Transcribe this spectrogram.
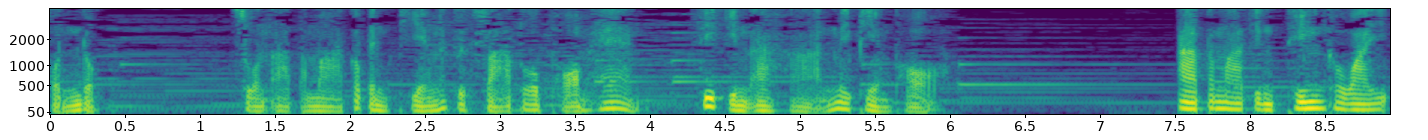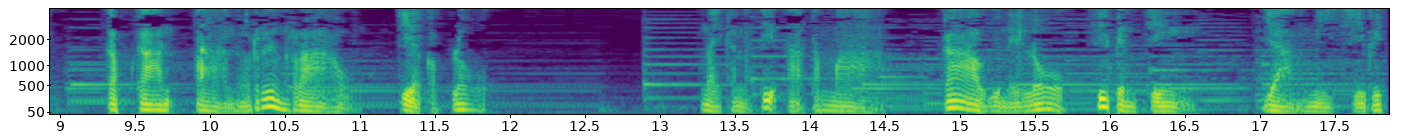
ขนดก ส่วนอาตมาก็เป็นเพียงนักศึกษาตัวผอมแห้งที่กินอาหารไม่เพียงพอ อาตมาจึงทิ้งเขาไว้กับการอ่านเรื่องราวเกี่ยวกับโลก ในขณะที่อาตมาก้าวอยู่ในโลกที่เป็นจริงอย่างมีชีวิต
